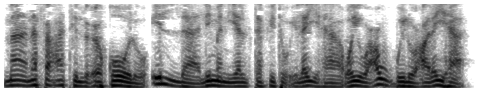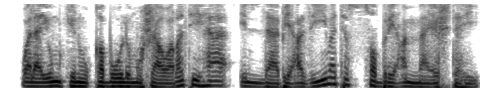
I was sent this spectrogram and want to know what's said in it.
ما نفعت العقول إلا لمن يلتفت إليها ويعول عليها. ولا يمكن قبول مشاورتها إلا بعزيمة الصبر عما يشتهي.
